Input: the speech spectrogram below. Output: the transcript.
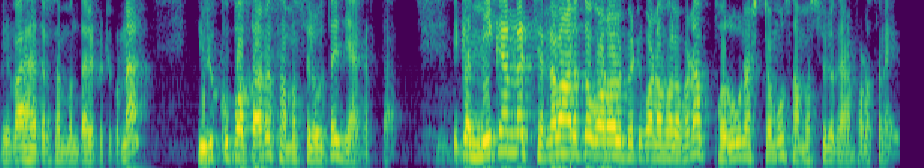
వివాహేతర సంబంధాలు పెట్టుకున్న ఇరుక్కుపోతారు సమస్యలు అవుతాయి. జాగ్రత్త. ఇక మీకన్నా చిన్నవారితో గొడవలు పెట్టుకోవడం వల్ల కూడా పరువు నష్టము సమస్యలు కనపడుతున్నాయి.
